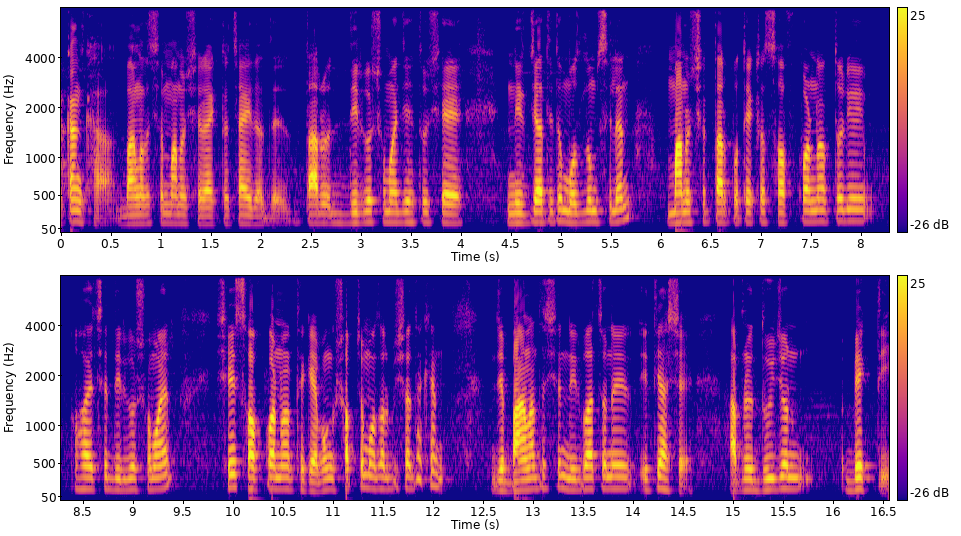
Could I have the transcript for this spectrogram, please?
আকাঙ্ক্ষা, বাংলাদেশের মানুষের একটা চাহিদা তার দীর্ঘ সময় যেহেতু সে নির্যাতিত মজলুম ছিলেন, মানুষের তার প্রতি একটা সফট কর্নার তৈরি হয়েছে দীর্ঘ সময়ের। সেই সফট কর্নার থেকে এবং সবচেয়ে মজার বিষয় দেখেন যে বাংলাদেশের নির্বাচনের ইতিহাসে আপনার দুইজন ব্যক্তি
